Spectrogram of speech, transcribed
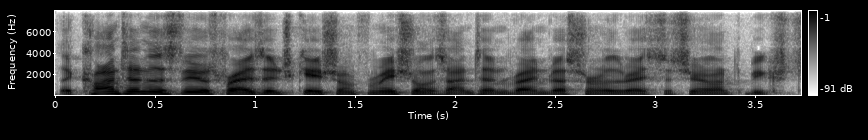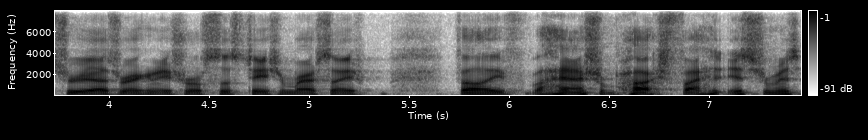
The content of this video is provided as educational information. It's not intended by investment or advice. It's not to be construed as recommendation or solicitation by financial products, financial instruments,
